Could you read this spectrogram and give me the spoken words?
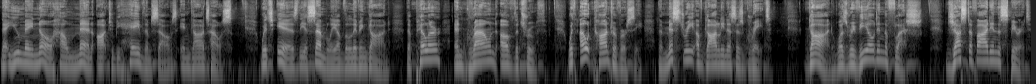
that you may know how men ought to behave themselves in God's house, which is the assembly of the living God, the pillar and ground of the truth. Without controversy, the mystery of godliness is great. God was revealed in the flesh, justified in the Spirit,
